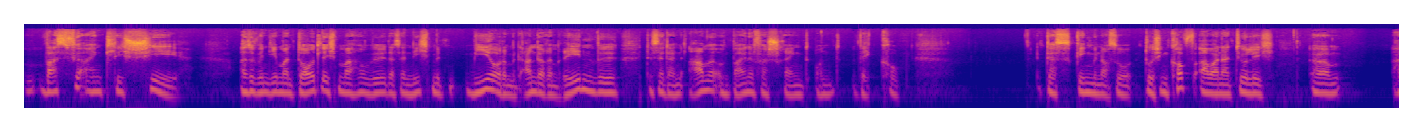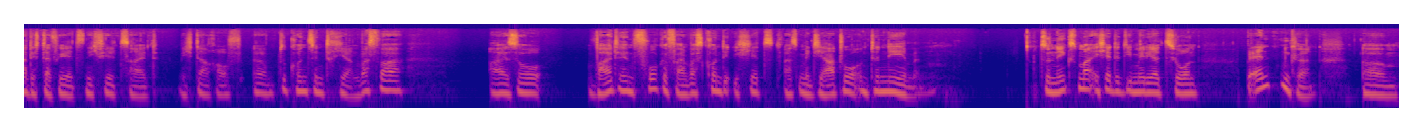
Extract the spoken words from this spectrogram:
was für ein Klischee. Also wenn jemand deutlich machen will, dass er nicht mit mir oder mit anderen reden will, dass er dann Arme und Beine verschränkt und wegguckt das ging mir noch so durch den Kopf, aber natürlich ähm, hatte ich dafür jetzt nicht viel Zeit, mich darauf äh, zu konzentrieren. Was war also weiterhin vorgefallen? Was konnte ich jetzt als Mediator unternehmen? Zunächst mal, ich hätte die Mediation beenden können. Ähm,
